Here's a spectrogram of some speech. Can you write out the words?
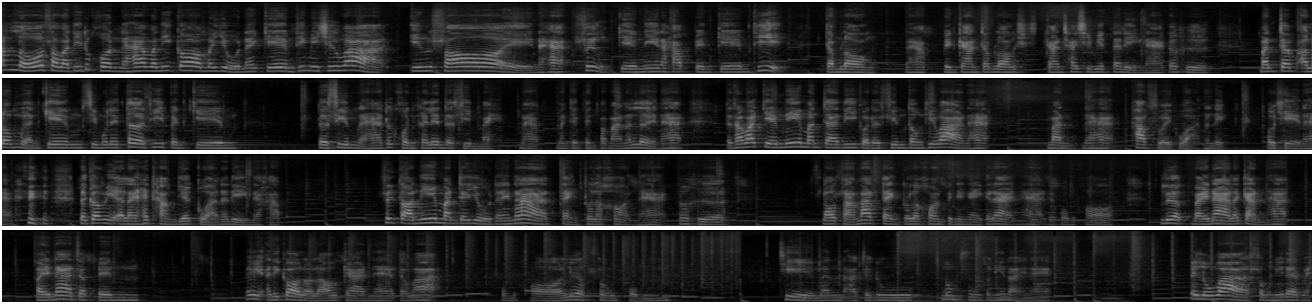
ฮัลโหล สวัสดีทุกคนนะฮะ วันนี้ก็มาอยู่ในเกมที่มีชื่อว่า i n s o y นะฮะ ซึ่งเกมนี้นะครับเป็นเกมที่จำลองนะครับ เป็นการจำลองการใช้ชีวิตนั่นเองนะฮะ ก็คือ มันจะอารมณ์เหมือนเกมซิมูเลเตอร์ที่เป็นเกม The Sim นะฮะ ทุกคนเคยเล่น The Sim ไหมนะครับ มันจะเป็นประมาณนั้นเลยนะฮะ แต่ถ้าว่าเกมนี้มันจะดีกว่า The Sim ตรงที่ว่านะฮะ มันนะฮะภาพสวยกว่านั่นเอง โอเคนะฮะ แล้วก็มีอะไรให้ทำเยอะกว่านั่นเองนะครับ ซึ่งตอนนี้มันจะอยู่ในหน้าแต่งตัวละครนะฮะ ก็คือ เราสามารถแต่งตัวละครเป็นยังไงก็ได้นะฮะ เดี๋ยวผมขอเลือกใบหน้าแล้วกันฮะ ใบหน้าจะเป็น เฮ้ย อันนี้ก็หล่อเราเอาการนะฮะ แต่ว่าผมขอเลือกทรงผม ที่มันอาจจะดูนุ่มฟูกว่านี้หน่อยนะฮะ ไม่รู้ว่าทรงนี้ได้ไหม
